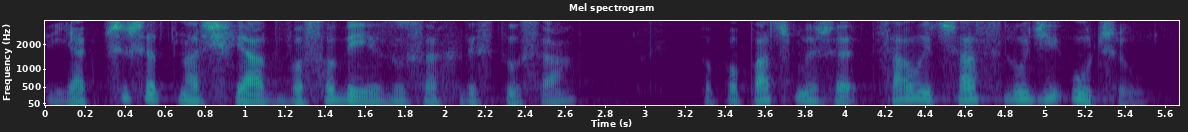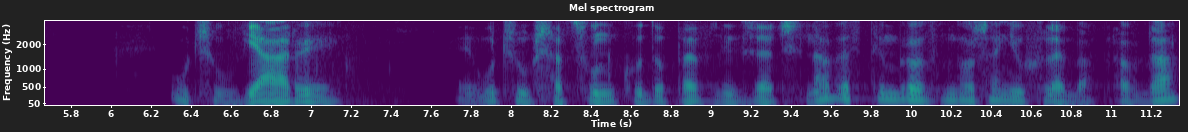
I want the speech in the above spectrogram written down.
Jak przyszedł na świat w osobie Jezusa Chrystusa, to popatrzmy, że cały czas ludzi uczył. Uczył wiary, e, uczył szacunku do pewnych rzeczy, nawet w tym rozmnożeniu chleba, prawda?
